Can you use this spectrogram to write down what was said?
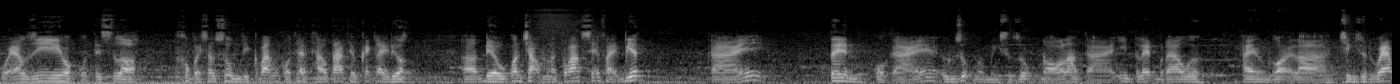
của LG hoặc của TCL không phải Samsung thì các bạn cũng có thể thao tác theo cách này được. À, điều quan trọng là các bác sẽ phải biết cái tên của cái ứng dụng mà mình sử dụng đó là cái Internet Browser hay còn gọi là trình duyệt web.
